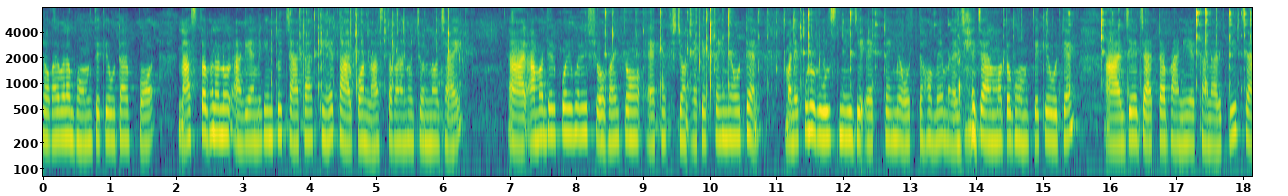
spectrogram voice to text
সকালবেলা ঘুম থেকে ওঠার পর নাস্তা বানানোর আগে আমি কিন্তু চাটা খেয়ে তারপর নাস্তা বানানোর জন্য যাই। আর আমাদের পরিবারের সবাই তো এক একজন এক এক টাইমে ওঠেন। মানে কোনো রুলস নেই যে এক টাইমে উঠতে হবে মানে যে যার মতো ঘুম থেকে ওঠেন আর যে যারটা বানিয়ে খান আর কি, চা।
